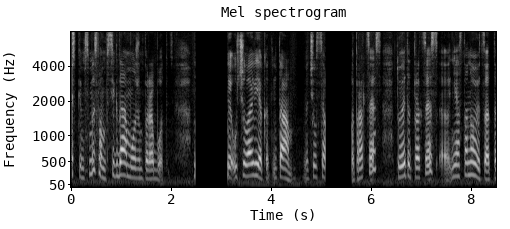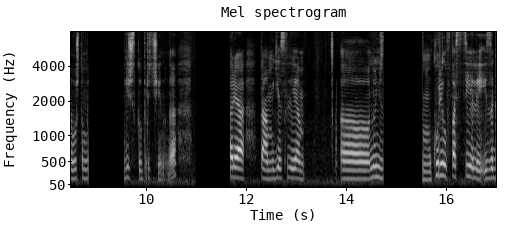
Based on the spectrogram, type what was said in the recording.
психологическим смыслом всегда можем поработать. Но если у человека там начался процесс, то этот процесс э, не остановится от того, что мы логическую причину, да. Говоря, там, если, ну, не знаю, курил в постели и загорел,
